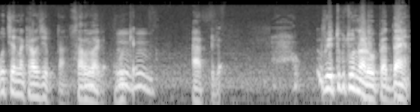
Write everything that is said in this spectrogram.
ఓ చిన్న కథ చెప్తాను సరదాగా. ఓకే. యాప్ట్గా. వెతుకుతున్నాడు పెద్ద ఆయన.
